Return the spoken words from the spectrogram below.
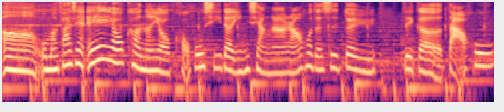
嗯，我们发现，哎，有可能有口呼吸的影响啊，然后或者是对于这个打呼，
